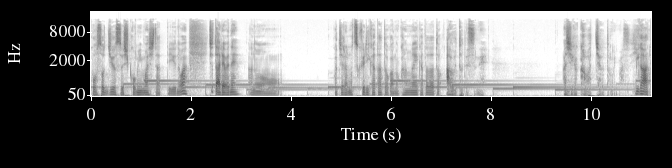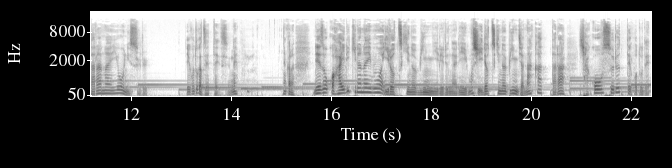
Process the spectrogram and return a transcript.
酵素ジュース仕込みましたっていうのは、ちょっとあれはね、あのー、こちらの作り方とかの考え方だとアウトですね。味が変わっちゃうと思います。日が当たらないようにするっていうことが絶対ですよね。だから冷蔵庫入りきらない分は色付きの瓶に入れるなりもし色付きの瓶じゃなかったら遮光するってことで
